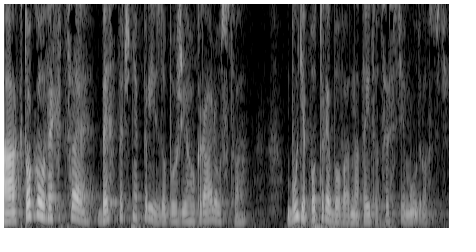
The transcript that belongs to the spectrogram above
A ktokoľvek chce bezpečne prísť do Božieho kráľovstva, bude potrebovať na tejto ceste múdrosť.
